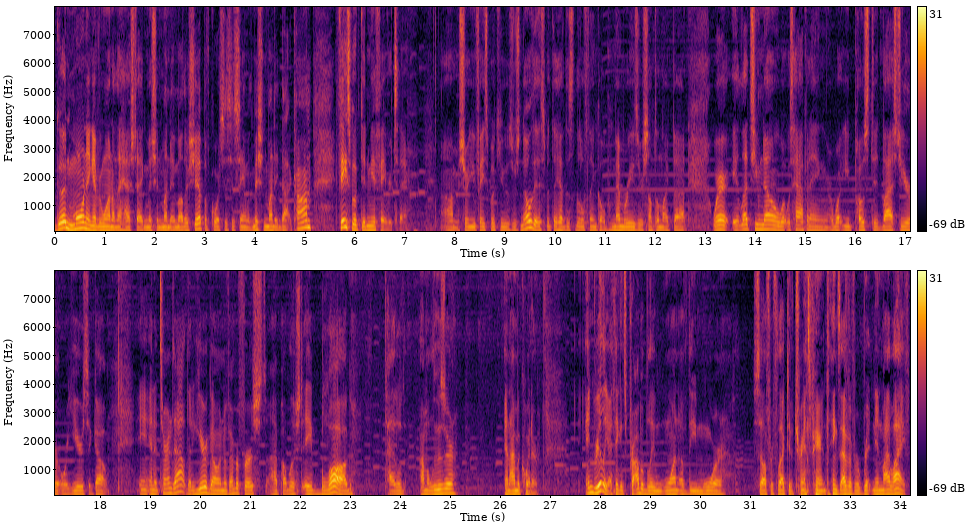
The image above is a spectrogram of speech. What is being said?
Good morning, everyone, on the hashtag Mission Monday Mothership. Of course, this is Sam with MissionMonday.com. Facebook did me a favor today. I'm sure you Facebook users know this, but they have this little thing called memories or something like that, where it lets you know what was happening or what you posted last year or years ago. And it turns out that a year ago, on November 1st, I published a blog titled I'm a Loser and I'm a Quitter and really, I think it's probably one of the more self reflective, transparent things I've ever written in my life.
